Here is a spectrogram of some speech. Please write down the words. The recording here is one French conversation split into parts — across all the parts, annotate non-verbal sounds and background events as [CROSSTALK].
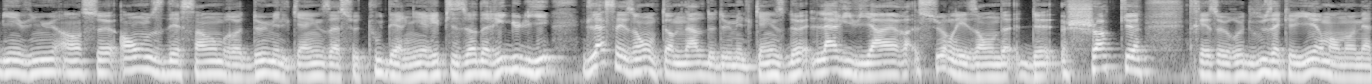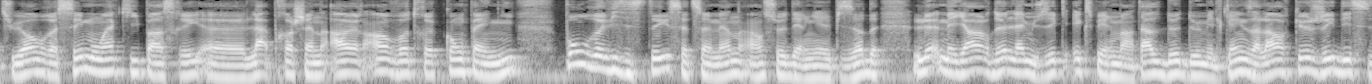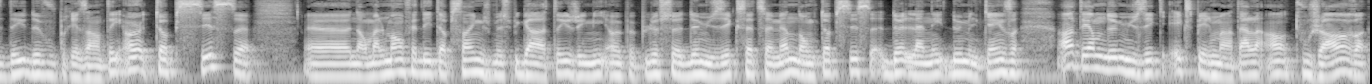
bienvenue ce 11 décembre 2015 à ce tout dernier épisode régulier de la saison automnale de 2015 de La Rivière sur les ondes de choc. Très heureux de vous accueillir. Mon nom est Mathieu Aubre. C'est moi qui passerai euh, la prochaine heure en votre compagnie pour revisiter cette semaine, en ce dernier épisode, le meilleur de la musique expérimentale de 2015, alors que j'ai décidé de vous présenter un top 6. Euh, normalement, on fait des top 5. Je me suis gâté. J'ai mis un peu plus de musique cette semaine. Donc, top 6 de l'année 2015 en termes de musique expérimentale en tout genre.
